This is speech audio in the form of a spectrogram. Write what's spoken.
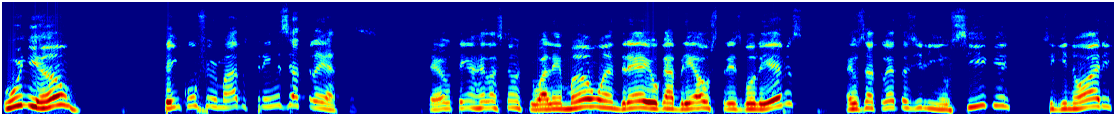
União tem confirmado 13 atletas. É, eu tenho a relação aqui: o alemão, o André e o Gabriel, os três goleiros. Aí os atletas de linha: o Sig, Signori,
